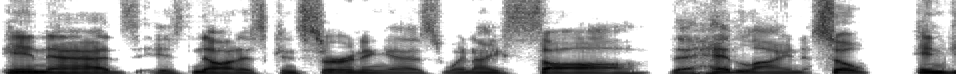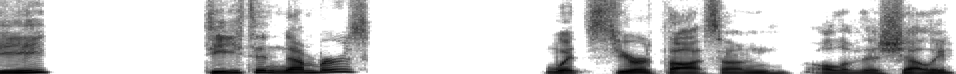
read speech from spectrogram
in ads is not as concerning as when I saw the headline. So indeed, decent numbers. What's your thoughts on all of this, Shelly?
